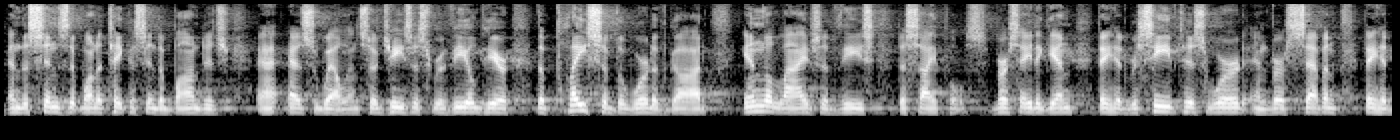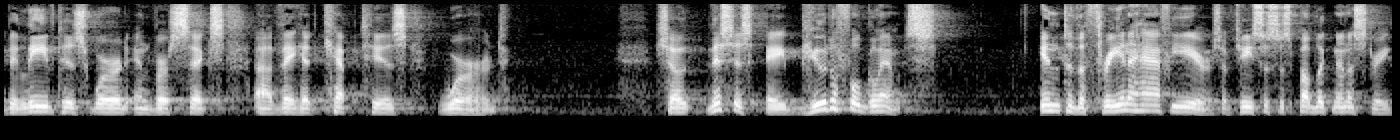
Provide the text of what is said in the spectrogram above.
and the sins that want to take us into bondage uh, as well. And so Jesus revealed here the place of the Word of God in the lives of these disciples. Verse 8 again, they had received His Word. And verse 7, they had believed His Word. And verse 6, uh, they had kept His Word. So this is a beautiful glimpse into the three and a half years of Jesus' public ministry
